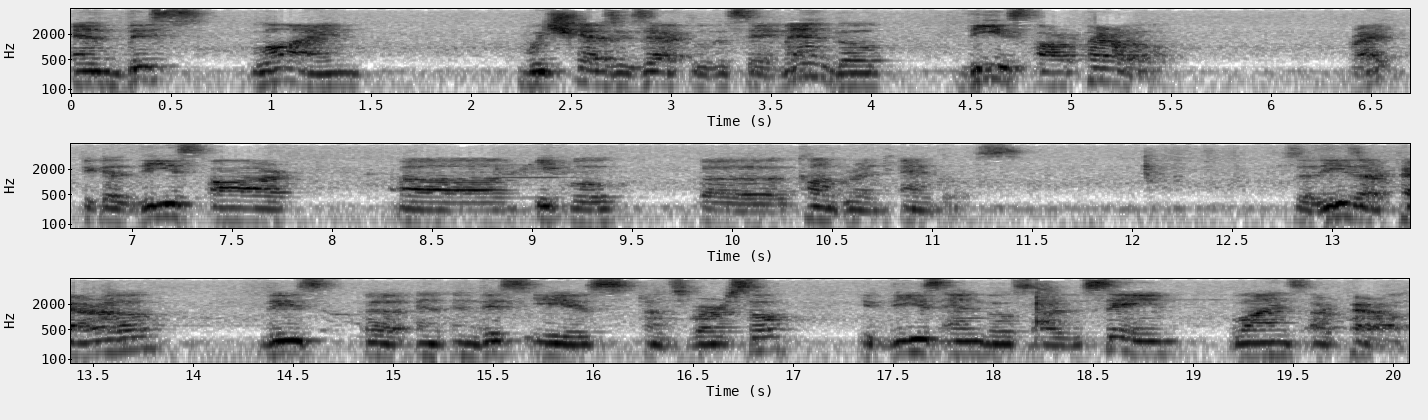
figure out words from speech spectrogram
and this line which has exactly the same angle, these are parallel, right? Because these are uh, equal uh, congruent angles. So these are parallel, these, uh, and, and this is transversal, if these angles are the same, lines are parallel.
